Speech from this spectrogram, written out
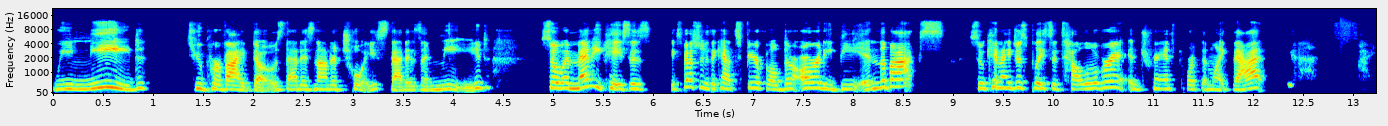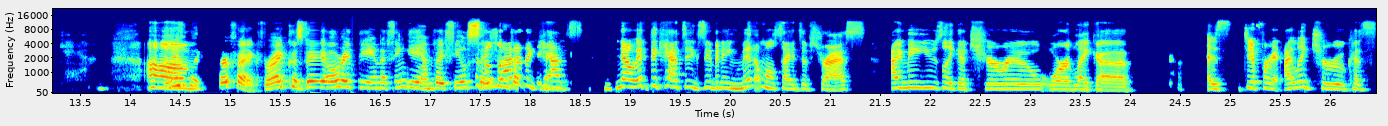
We need to provide those. That is not a choice, that is a need. So, in many cases, especially if the cat's fearful, they're already be in the box. So, can I just place a towel over it and transport them like that? Yes, I can. Um, like perfect, right? Because they're already in a thingy and they feel safe. So, a lot of the cats. Now, if the cat's exhibiting minimal signs of stress, I may use like a churu or like a as different. I like churu because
